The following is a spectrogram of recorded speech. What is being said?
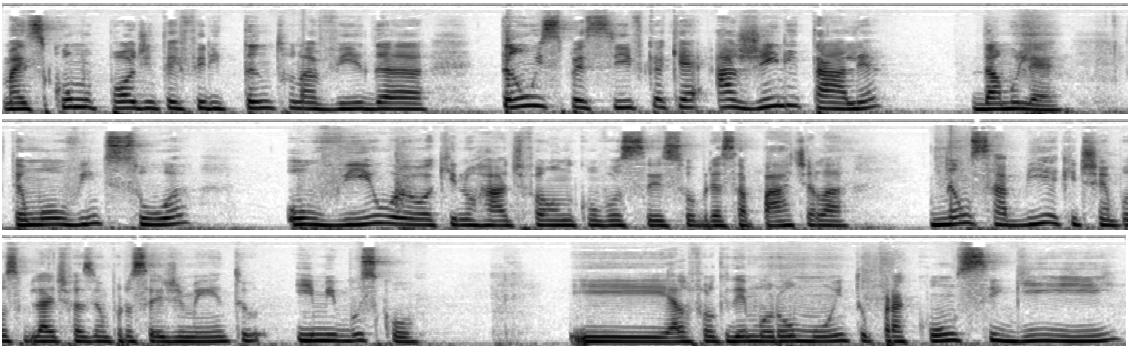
mas como pode interferir tanto na vida tão específica que é a genitália da mulher. Então, uma ouvinte sua ouviu eu aqui no rádio falando com você sobre essa parte, ela não sabia que tinha possibilidade de fazer um procedimento e me buscou. E ela falou que demorou muito para conseguir ir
